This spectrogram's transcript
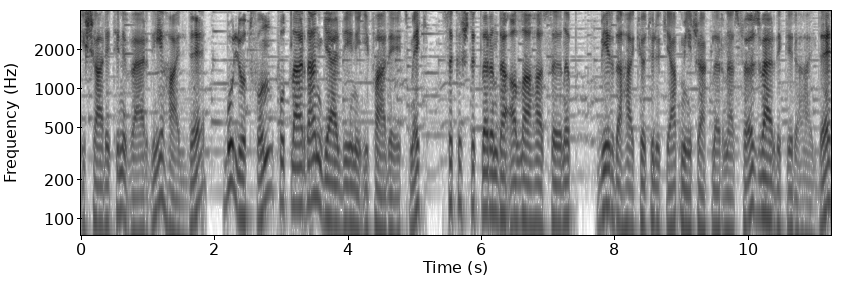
işaretini verdiği halde bu lütfun putlardan geldiğini ifade etmek, sıkıştıklarında Allah'a sığınıp bir daha kötülük yapmayacaklarına söz verdikleri halde,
